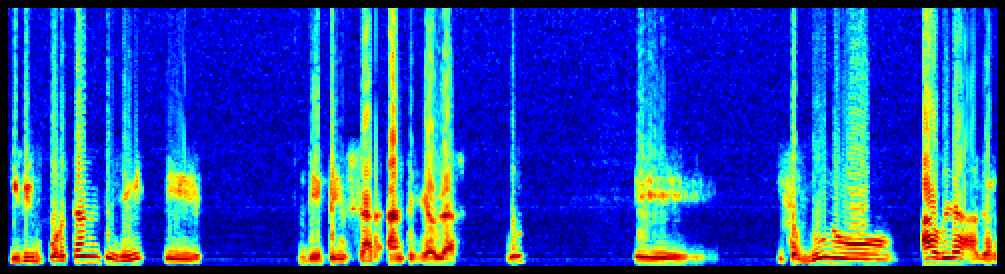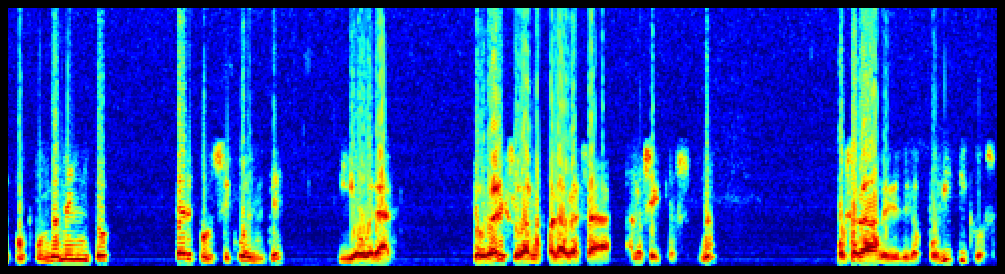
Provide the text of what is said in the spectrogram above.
y, lo importante de, eh, de pensar antes de hablar, ¿no? Eh, y cuando uno habla, hablar con fundamento, ser consecuente y obrar. Y obrar es llevar las palabras a, los hechos, ¿no? Vos hablabas de, los políticos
